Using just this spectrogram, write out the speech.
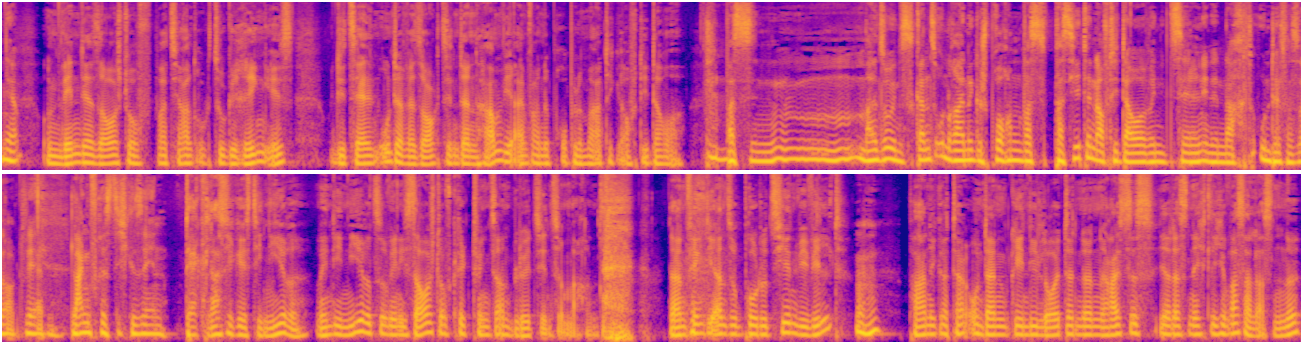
Ja. Und wenn der Sauerstoffpartialdruck zu gering ist und die Zellen unterversorgt sind, dann haben wir einfach eine Problematik auf die Dauer. Was in, mal so ins ganz Unreine gesprochen, was passiert denn auf die Dauer, wenn die Zellen in der Nacht unterversorgt werden? Langfristig gesehen. Der Klassiker ist die Niere. Wenn die Niere zu wenig Sauerstoff kriegt, fängt sie an, Blödsinn zu machen. Dann fängt die an zu produzieren wie wild. Mhm. Panikattacken und dann gehen die Leute, dann heißt es ja das nächtliche Wasser lassen, ne?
